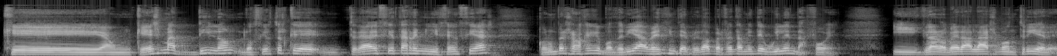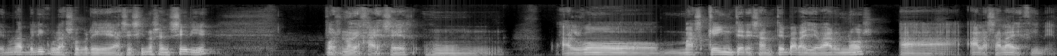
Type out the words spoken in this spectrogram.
que, aunque es Matt Dillon, lo cierto es que trae ciertas reminiscencias con un personaje que podría haber interpretado perfectamente Willem Dafoe. Y claro, ver a Lars von Trier en una película sobre asesinos en serie, pues no deja de ser algo más que interesante para llevarnos a, la sala de cine.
